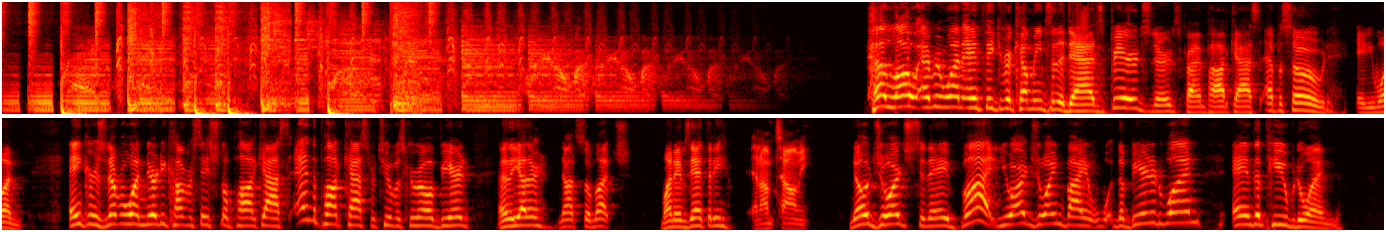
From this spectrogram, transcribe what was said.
Hello, everyone, and thank you for coming to the Dads, Beards, Nerds Prime Podcast, episode 81. Anchor's number one nerdy conversational podcast, and the podcast where two of us can grow a beard, and the other, not so much. My name's Anthony. And I'm Tommy. No George today, but you are joined by the bearded one and the pubed one.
